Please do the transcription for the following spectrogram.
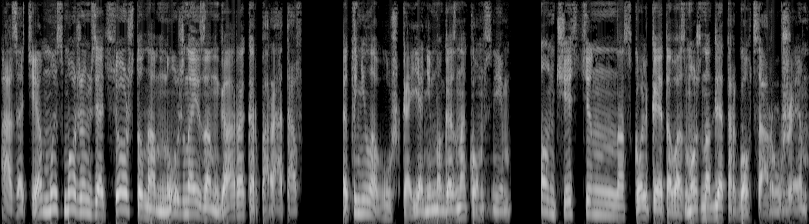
А затем мы сможем взять все, что нам нужно из ангара корпоратов. Это не ловушка, я немного знаком с ним. Он честен, насколько это возможно для торговца оружием.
